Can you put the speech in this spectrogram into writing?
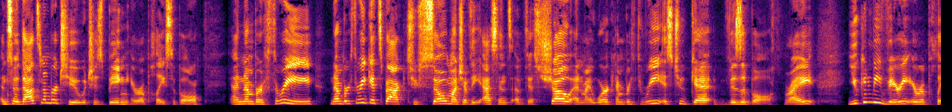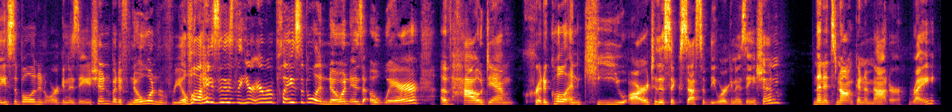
And so that's number 2 which is being irreplaceable and number three, number three gets back to so much of the essence of this show and my work. Number three is to get visible, right? You can be very irreplaceable in an organization, but if no one realizes that you're irreplaceable and no one is aware of how damn critical and key you are to the success of the organization, then it's not going to matter, right?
